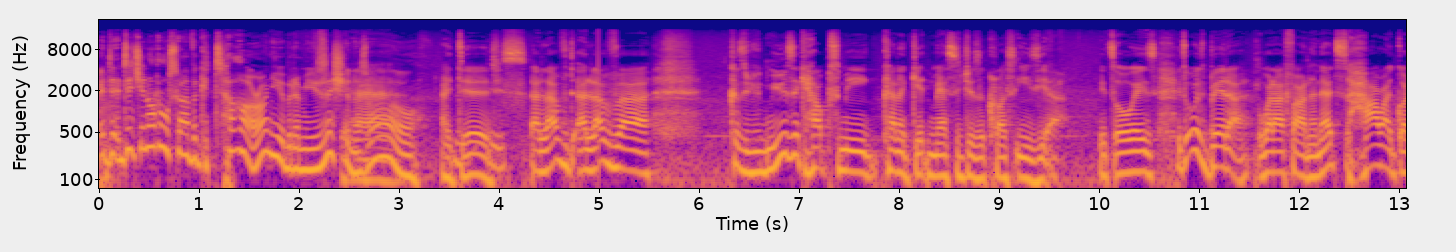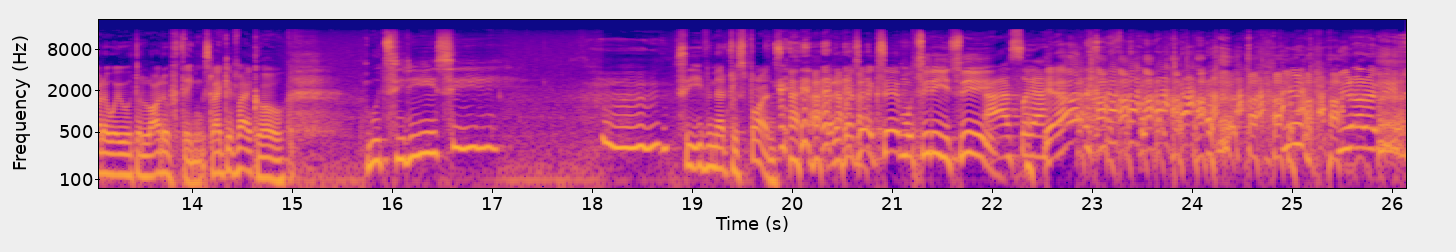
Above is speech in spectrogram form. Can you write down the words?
Uh, d- Did you not also have a guitar? Aren't you a bit of a musician as well? I did. Yes. I loved. I love because music helps me kind of get messages across easier. It's always it's always better what I found, and that's how I got away with a lot of things. Like if I go, Mutsirisi. Hmm," See, even that response. but if I say, say Mutsirisi. Ah, so yeah. Yeah? you, you know what I mean?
